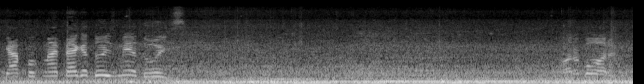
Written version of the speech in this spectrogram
Daqui a pouco nós pega 262. Bora, bora.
